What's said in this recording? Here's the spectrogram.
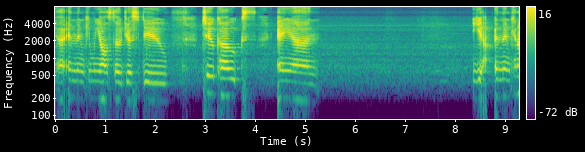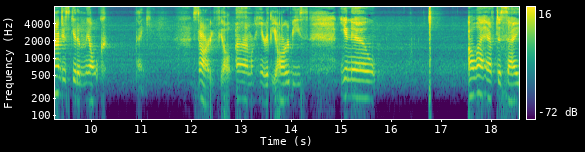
yeah, and then can we also just do two cokes and yeah, and then can I just get a milk? Thank you. Sorry, Phil. Um, we're here at the Arby's. You know, all I have to say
